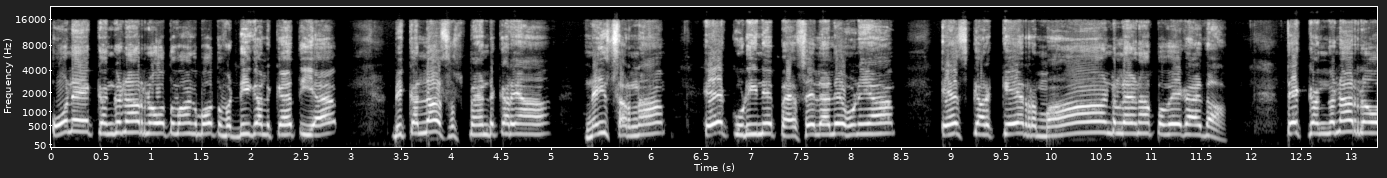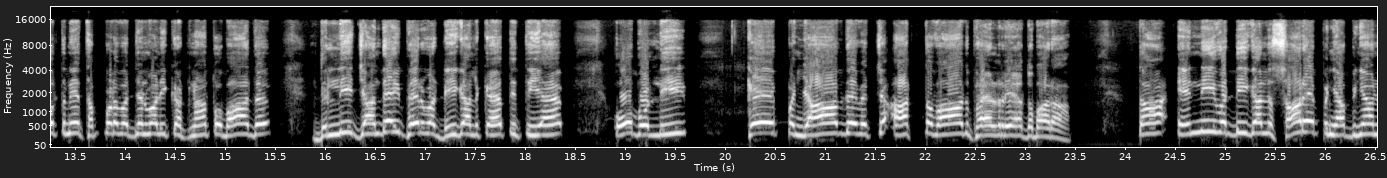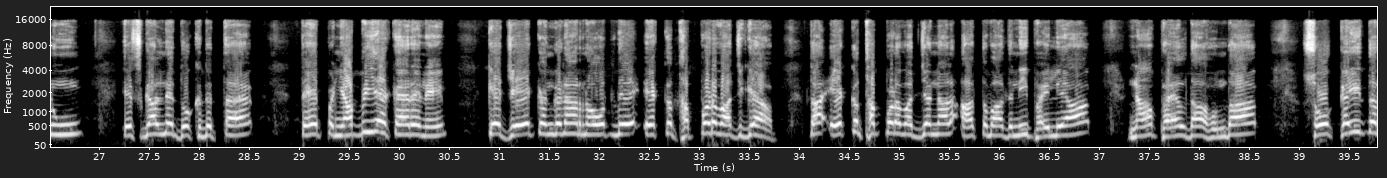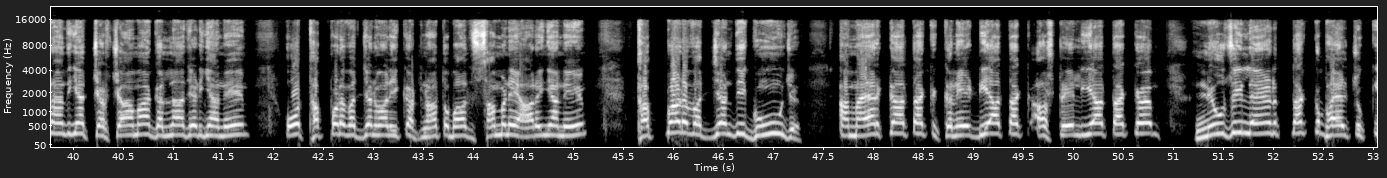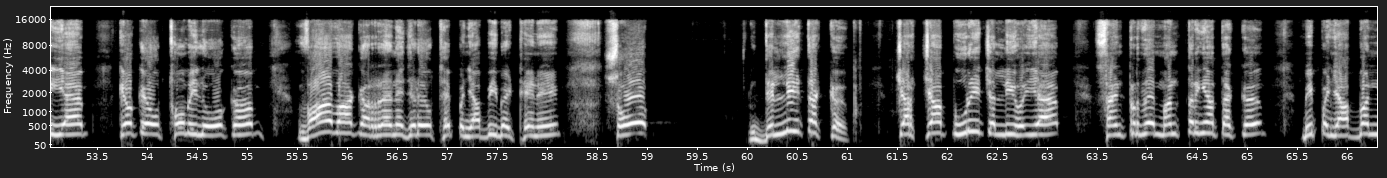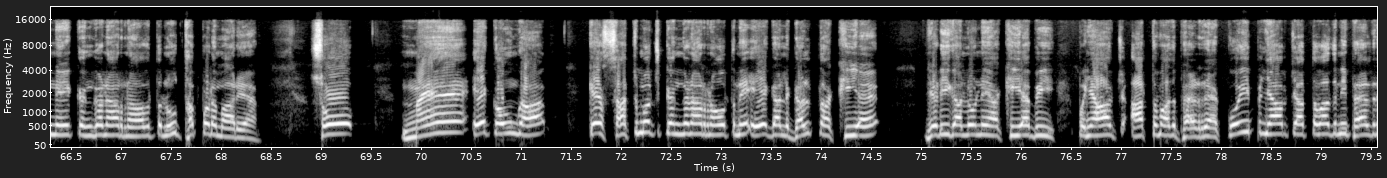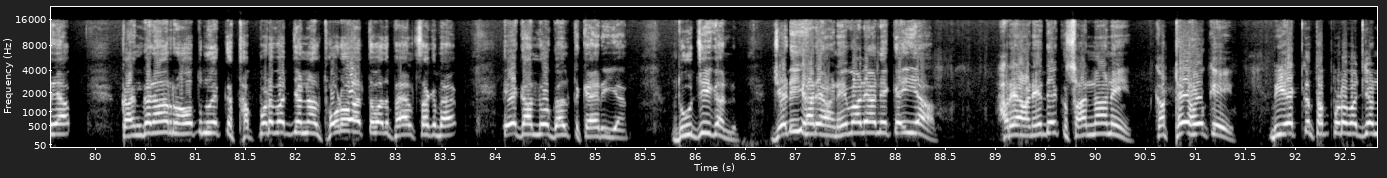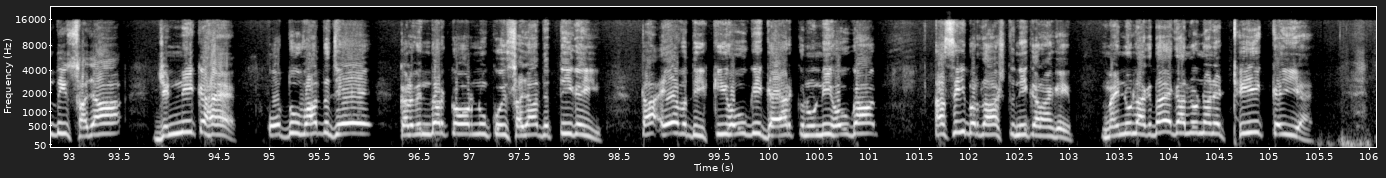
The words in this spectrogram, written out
ਉਹਨੇ ਕੰਗਣਾ ਰਣੌਤ ਵਾਂਗ ਬਹੁਤ ਵੱਡੀ ਗੱਲ ਕਹਿਤੀ ਹੈ ਵੀ ਕੱਲਾ ਸਸਪੈਂਡ ਕਰਿਆ, ਨਹੀਂ ਸਰਨਾ, ਇਹ ਕੁੜੀ ਨੇ ਪੈਸੇ ਲੈ ਲਏ ਹੋਣੇ ਆ, ਇਸ ਕਰਕੇ ਰਿਮਾਂਡ ਲੈਣਾ ਪਵੇਗਾ ਇਹਦਾ। ਤੇ ਕੰਗਨਾ ਰਣੌਤ ਨੇ ਥੱਪੜ ਵੱਜਣ ਵਾਲੀ ਘਟਨਾ ਤੋਂ ਬਾਅਦ ਦਿੱਲੀ ਜਾਂਦੇ ਹੀ ਫਿਰ ਵੱਡੀ ਗੱਲ ਕਹਿ ਦਿੱਤੀ ਹੈ। ਉਹ ਬੋਲੀ ਕਿ ਪੰਜਾਬ ਦੇ ਵਿੱਚ ਅੱਤਵਾਦ ਫੈਲ ਰਿਹਾ ਦੁਬਾਰਾ। ਤਾਂ ਇੰਨੀ ਵੱਡੀ ਗੱਲ ਸਾਰੇ ਪੰਜਾਬੀਆਂ ਨੂੰ ਇਸ ਗੱਲ ਨੇ ਦੁੱਖ ਦਿੱਤਾ ਹੈ। ਤੇ ਪੰਜਾਬੀ ਇਹ ਕਹਿ ਰਹੇ ਨੇ ਕਿ ਜੇ ਕੰਗਣਾ ਰਣੌਤ ਦੇ ਇੱਕ ਥੱਪੜ ਵੱਜ ਗਿਆ, ਤਾਂ ਇੱਕ ਥੱਪੜ ਵੱਜਣ ਨਾਲ ਅੱਤਵਾਦ ਨਹੀਂ ਫੈਲਿਆ, ਨਾ ਫੈਲਦਾ ਹੁੰਦਾ। ਸੋ ਕਈ ਤਰ੍ਹਾਂ ਦੀਆਂ ਚਰਚਾਵਾਂ, ਗੱਲਾਂ ਜਿਹੜੀਆਂ ਨੇ, ਉਹ ਥੱਪੜ ਵੱਜਣ ਵਾਲੀ ਘਟਨਾ ਤੋਂ ਬਾਅਦ ਸਾਹਮਣੇ ਆ ਰਹੀਆਂ ਨੇ। ਥੱਪੜ ਵੱਜਣ ਦੀ ਗੂੰਜ ਅਮਰੀਕਾ ਤੱਕ ਕੈਨੇਡਾ ਤੱਕ, ਆਸਟ੍ਰੇਲੀਆ ਤੱਕ, ਨਿਊਜ਼ੀਲੈਂਡ ਤੱਕ ਫੈਲ ਚੁੱਕੀ ਹੈ, ਕਿਉਂਕਿ ਉੱਥੋਂ ਵੀ ਲੋਕ ਵਾਹ ਵਾਹ ਕਰ ਰਹੇ ਨੇ, ਜਿਹੜੇ ਉੱਥੇ ਪੰਜਾਬੀ ਬੈਠੇ ਨੇ। ਸੋ ਦਿੱਲੀ ਤੱਕ ਚਰਚਾ ਪੂਰੀ ਚੱਲੀ ਹੋਈ ਹੈ। ਸੈਂਟਰ ਦੇ ਮੰਤਰੀਆਂ ਤੱਕ ਵੀ ਪੰਜਾਬਨ ਨੇ ਕੰਗਣਾ ਰਣਾਵਤ ਨੂੰ ਥੱਪੜ ਮਾਰਿਆ। ਸੋ ਮੈਂ ਇਹ ਕਹੂੰਗਾ ਕਿ ਸੱਚਮੁੱਚ ਕੰਗਣਾ ਰਣੌਤ ਨੇ ਇਹ ਗੱਲ ਗਲਤ ਆਖੀ ਹੈ। ਜਿਹੜੀ ਗੱਲ ਉਹਨੇ ਆਖੀ ਹੈ ਵੀ ਪੰਜਾਬ 'ਚ ਅੱਤਵਾਦ ਫੈਲ ਰਿਹਾ। ਕੋਈ ਪੰਜਾਬ 'ਚ ਅੱਤਵਾਦ ਨਹੀਂ ਫੈਲ ਰਿਹਾ। ਕੰਗਣਾ ਰਣੌਤ ਨੂੰ ਇੱਕ ਥੱਪੜ ਵੱਜਣ ਨਾਲ ਥੋੜੋ ਅੱਤਵਾਦ ਫੈਲ ਸਕਦਾ। ਇਹ ਗੱਲ ਉਹ ਗਲਤ ਕਹਿ ਰਹੀ ਆ ਦੂਜੀ ਗੱਲ, ਜਿਹੜੀ ਹਰਿਆਣੇ ਵਾਲਿਆਂ ਨੇ ਕਹੀ ਆ ਹਰਿਆਣੇ ਦੇ ਕਿਸਾਨਾਂ ਨੇ ਇਕੱਠੇ ਹੋ ਕੇ ਵੀ ਇੱਕ ਥੱਪੜ ਵੱਜਣ ਦੀ ਸਜ਼ਾ ਜਿੰਨੀ ਕੁ ਹੈ, ਉਦੋਂ ਵੱਧ ਜੇ ਕੁਲਵਿੰਦਰ ਕੌਰ ਨੂੰ ਕੋਈ ਸਜ਼ਾ ਦਿੱਤੀ ਗਈ, ਤਾਂ ਇਹ ਵਧੀਕੀ ਹੋਊਗੀ, ਗੈਰ ਕਾਨੂੰਨੀ ਹੋਊਗਾ। ਅਸੀਂ ਬਰਦਾਸ਼ਤ ਨਹੀਂ ਕਰਾਂਗੇ। ਮੈਨੂੰ ਲੱਗਦਾ ਇਹ ਗੱਲ ਉਹਨਾਂ ਨੇ ਠੀਕ ਕਹੀ ਹੈ।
